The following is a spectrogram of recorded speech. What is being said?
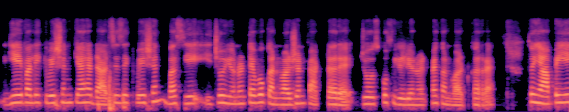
ये वाली इक्वेशन क्या है? डार्सिस इक्वेशन बस ये जो यूनिट है वो कन्वर्जन फैक्टर है, जो उसको फ़ील्ड यूनिट में कन्वर्ट कर रहा है। तो यहाँ पे ये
